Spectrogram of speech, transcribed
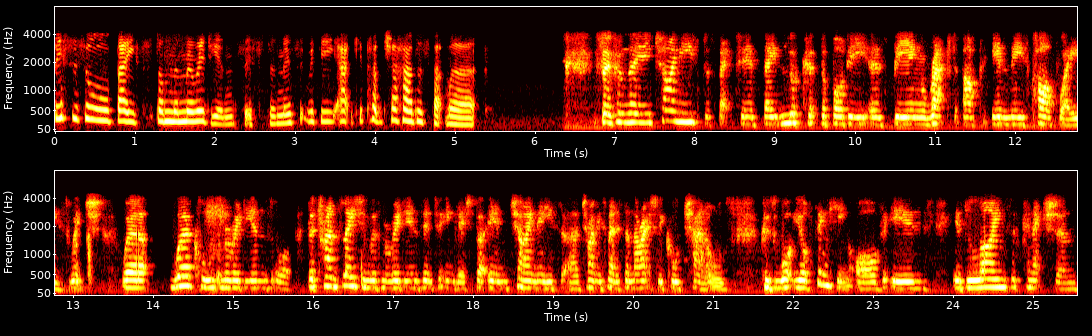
this is all based on the meridian system, is it? With the acupuncture, how does that work? So, from the Chinese perspective, they look at the body as being wrapped up in these pathways, which were were called meridians, or the translation was meridians into English, but in Chinese uh, Chinese medicine they're actually called channels, because what you're thinking of is is lines of connection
